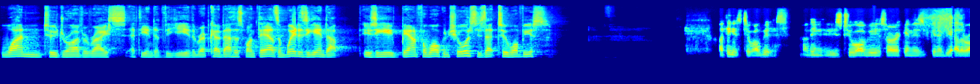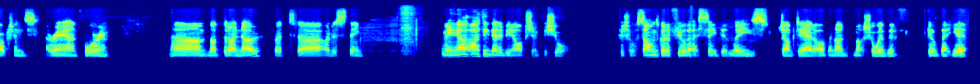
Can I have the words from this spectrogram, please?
one two driver race at the end of the year, the Repco Bathurst 1000. Where does he end up? Is he bound for Walkinshaws? Is that too obvious? I think it's too obvious. I think it is too obvious. I reckon there's going to be other options around for him. Um, not that I know, but uh, I just think. I mean, I, I think that'd be an option for sure. For sure, someone's got to fill that seat that Lee's jumped out of, and I'm not sure whether they've filled that yet.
